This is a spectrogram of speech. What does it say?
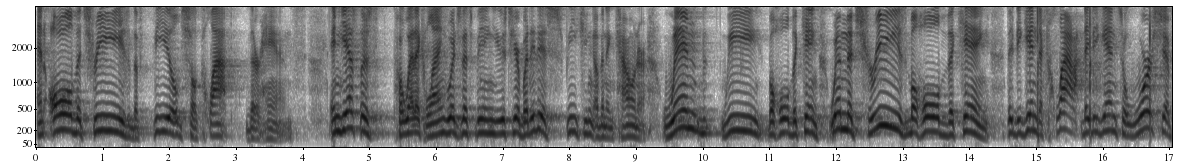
And all the trees of the field shall clap their hands. And yes, there's poetic language that's being used here, but it is speaking of an encounter. When we behold the king, when the trees behold the king, they begin to clap, they begin to worship.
